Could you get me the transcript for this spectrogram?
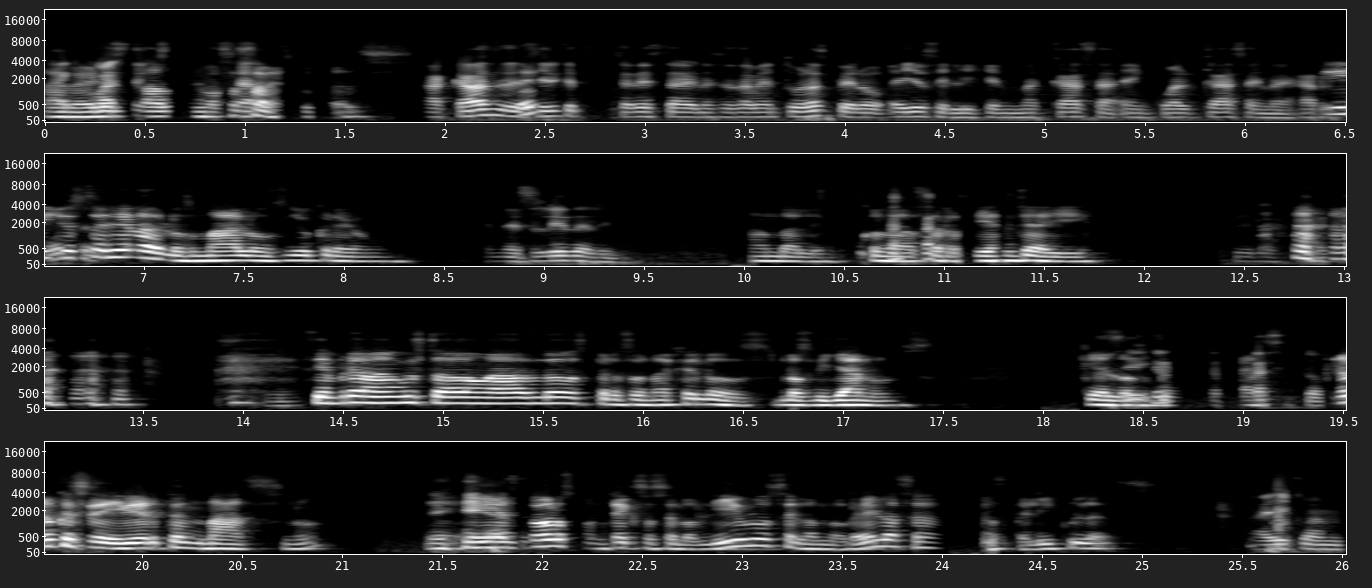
¿en haber te estado en esas sea, aventuras. acabas de ¿Eh? decir que te gustaría estar en esas aventuras, pero ellos eligen una casa. ¿En cuál casa? En la de Harry Y yo estaría en la de los malos, yo creo. En Slytherin. Ándale, con la serpiente ahí. Sí, lo creo. Siempre me han gustado más los personajes, los, los villanos, que los Sí, creo que creo que se divierten más, ¿no? Sí, En todos los contextos, en los libros, en las novelas, en las películas. ahí con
